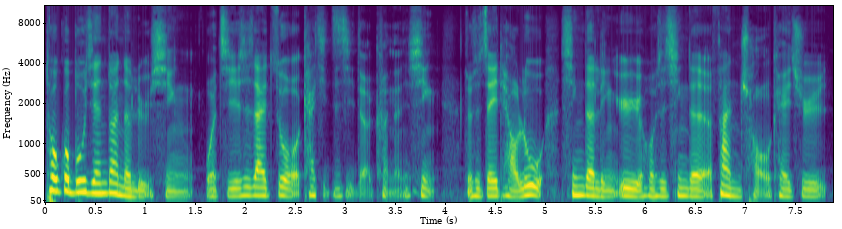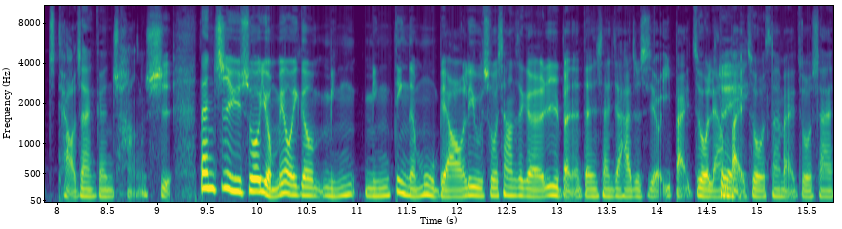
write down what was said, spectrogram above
透过不间断的旅行，我其实是在做开启自己的可能性。就是这一条路，新的领域或是新的范畴可以去挑战跟尝试。但至于说有没有一个明明定的目标，例如说像这个日本的登山家，他就是有一百座、两百座、三百座山，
